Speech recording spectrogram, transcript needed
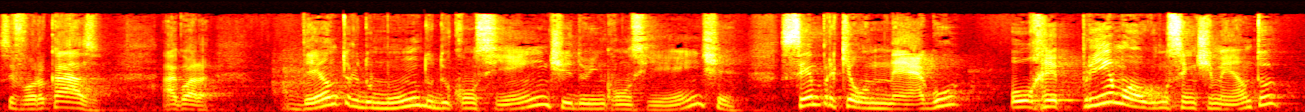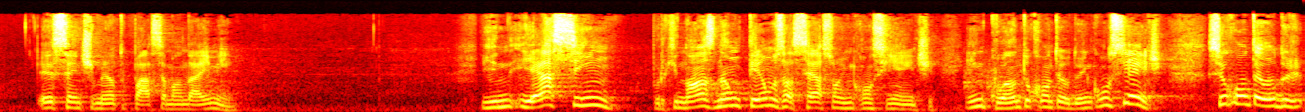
se for o caso. Agora, dentro do mundo do consciente e do inconsciente, sempre que eu nego ou reprimo algum sentimento, esse sentimento passa a mandar em mim. E, e é assim. Porque nós não temos acesso ao inconsciente, enquanto o conteúdo é inconsciente. Se o conteúdo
